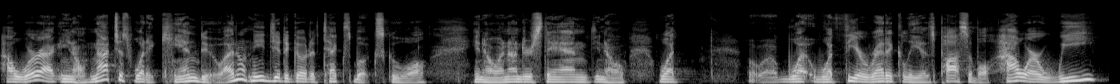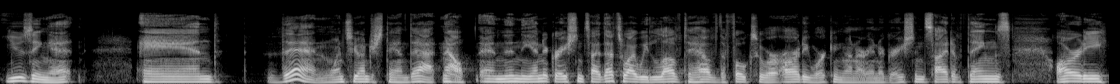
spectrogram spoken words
how we're, at, you know, not just what it can do. I don't need you to go to textbook school, you know, and understand, you know, what what what theoretically is possible. How are we using it? And then once you understand that, now and then the integration side, that's why we love to have the folks who are already working on our integration side of things, already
